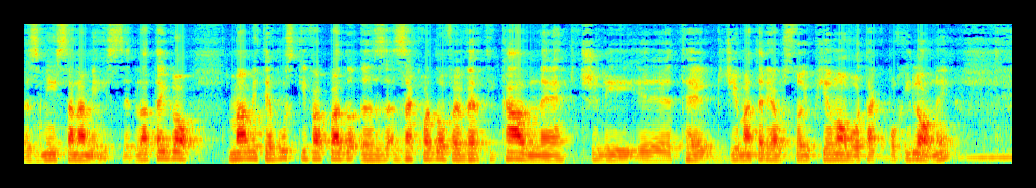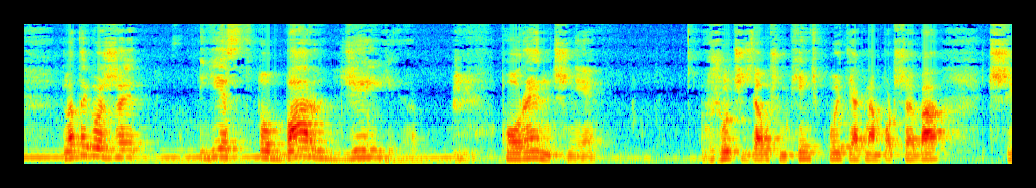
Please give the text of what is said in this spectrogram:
z miejsca na miejsce. Dlatego Mamy te wózki zakładowe wertykalne, czyli e, te, gdzie materiał stoi pionowo tak pochylony, dlatego że jest to bardziej poręcznie wrzucić załóżmy 5 płyt jak nam potrzeba, czy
